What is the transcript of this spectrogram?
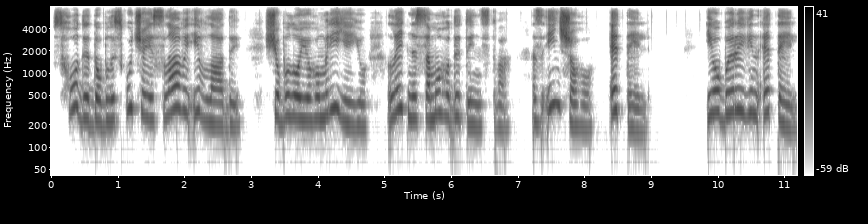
сходи до блискучої слави і влади, що було його мрією ледь не з самого дитинства, з іншого етель. І обери він етель.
